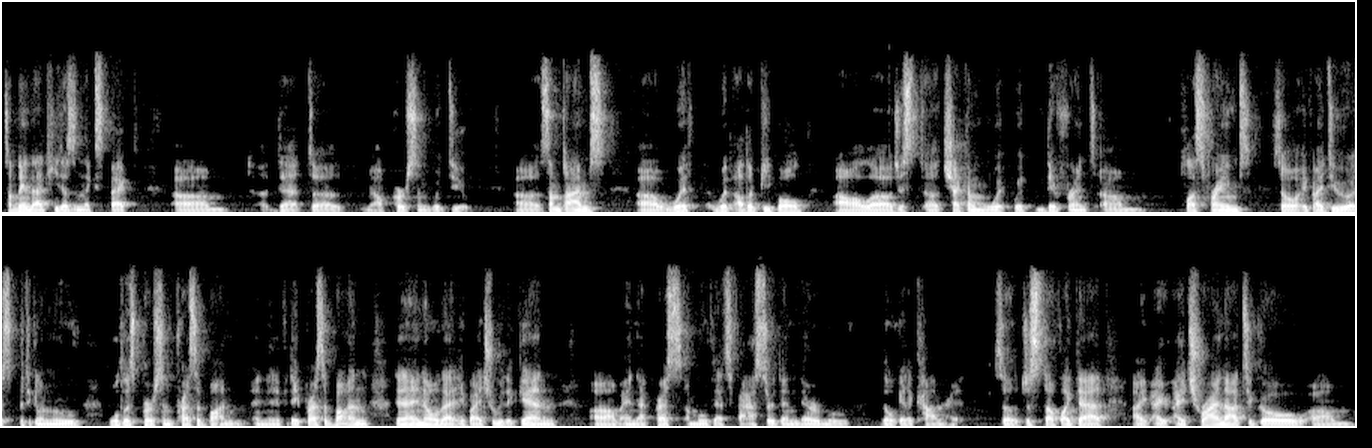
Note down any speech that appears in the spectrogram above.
something that he doesn't expect um, that uh, a person would do. Uh, sometimes uh, with with other people, I'll uh, just uh, check them with, with different um, plus frames. So if I do a particular move, will this person press a button? And if they press a button, then I know that if I shoot it again um, and I press a move that's faster than their move, they'll get a counter hit. So just stuff like that. I, I, I try not to go um,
